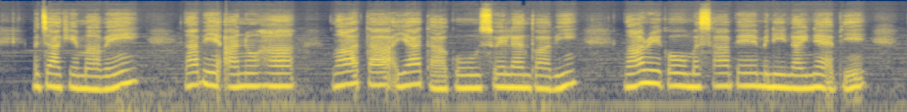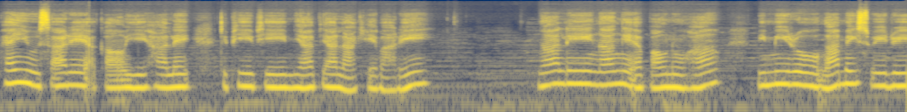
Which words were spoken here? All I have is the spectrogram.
။မကြခင်မှာပဲငါဘရင်အာနုဟာငါအသားအရသာကိုဆွဲလန်းသွားပြီးငါတွေကိုမစားဘဲမနေနိုင်တဲ့အပြင်ဖမ်းယူစားတဲ့အကောင်ရေဟာလည်းတဖြည်းဖြည်းများပြားလာခဲ့ပါတယ်။ငါလေးငါငယ်အပေါင်းတို့ဟာ မိမိတို့ငါမိတ်ဆွေတွေ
